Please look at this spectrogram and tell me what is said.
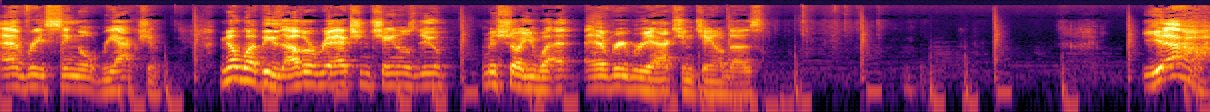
every single reaction. You know what these other reaction channels do? Let me show you what every reaction channel does. Yeah,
